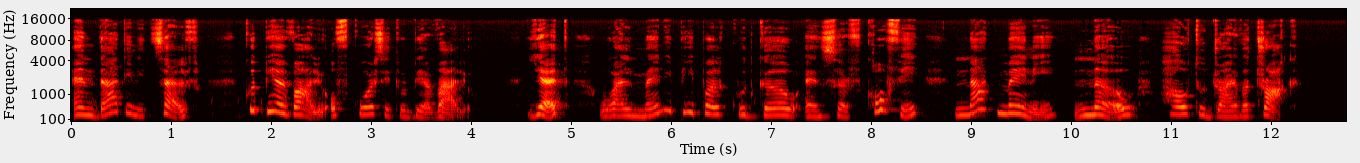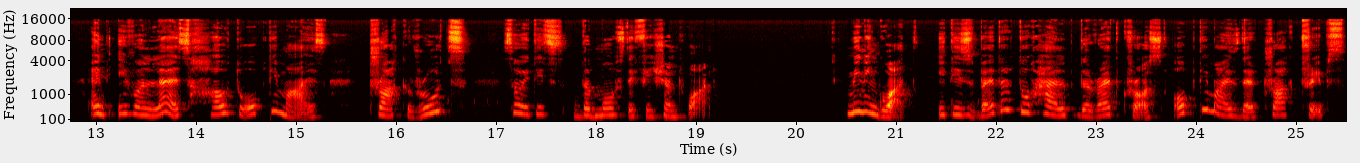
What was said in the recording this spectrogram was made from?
and that in itself could be a value. Of course, it would be a value. Yet, while many people could go and serve coffee, not many know how to drive a truck and even less how to optimize truck routes so it is the most efficient one. Meaning what? It is better to help the Red Cross optimize their truck trips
